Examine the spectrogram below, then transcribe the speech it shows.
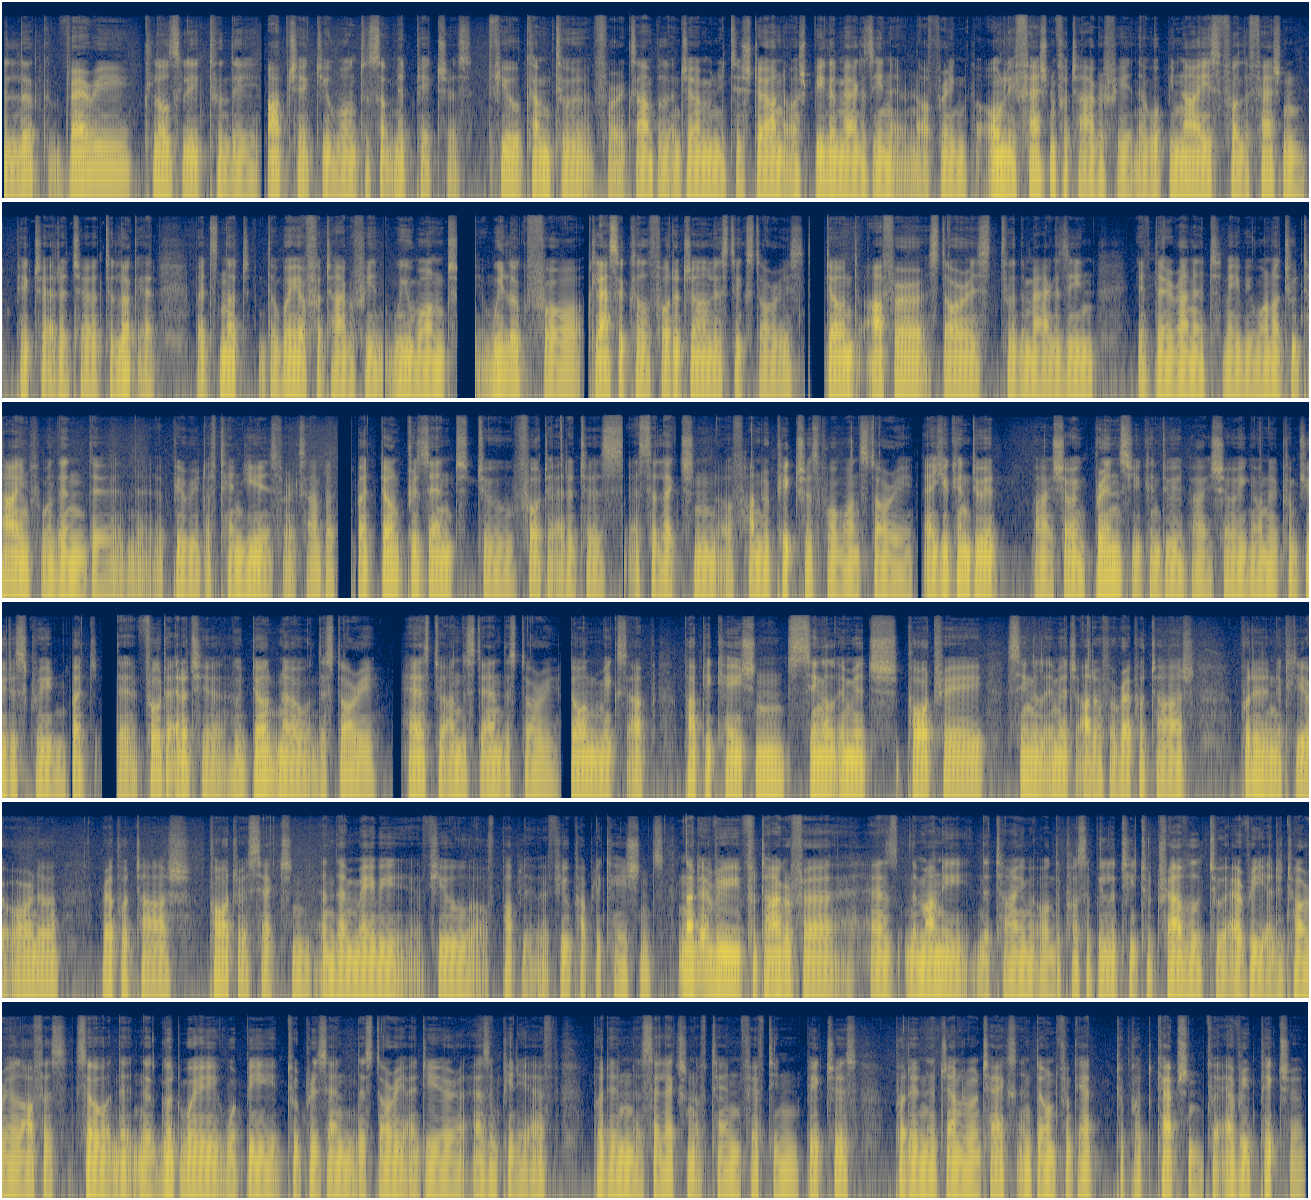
Look very closely to the object you want to submit pictures. If you come to, for example, in Germany to Stern or Spiegel magazine and offering only fashion photography, that would be nice for the fashion picture editor to look at, but it's not the way of photography we want. We look for classical photojournalistic stories. Don't offer stories to the magazine if they run it maybe one or two times within the, the period of 10 years, for example. But don't present to photo editors a selection of 100 pictures for one story. Uh, you can do it by showing prints, you can do it by showing on a computer screen, but the photo editor who don't know the story has to understand the story. Don't mix up publication, single image portrait, single image out of a reportage. Put it in a clear order. Reportage, portrait section and then maybe a few of publi- a few publications. Not every photographer has the money, the time, or the possibility to travel to every editorial office. So the, the good way would be to present the story idea as a PDF, put in a selection of 10, 15 pictures, put in a general text and don't forget to put caption to every picture.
